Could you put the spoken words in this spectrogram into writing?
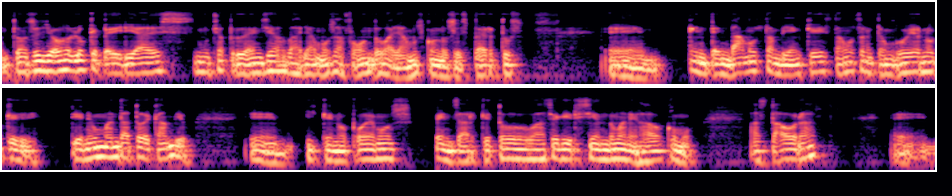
Entonces yo lo que pediría es mucha prudencia, vayamos a fondo, vayamos con los expertos, eh, entendamos también que estamos frente a un gobierno que tiene un mandato de cambio eh, y que no podemos pensar que todo va a seguir siendo manejado como hasta ahora. Eh,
